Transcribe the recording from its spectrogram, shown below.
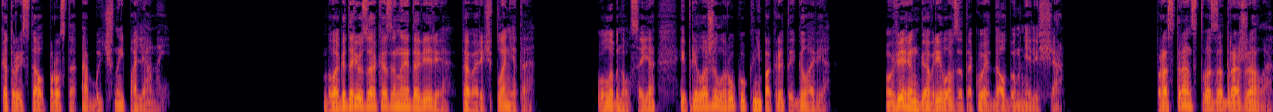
который стал просто обычной поляной. «Благодарю за оказанное доверие, товарищ планета», — улыбнулся я и приложил руку к непокрытой голове. Уверен, Гаврилов за такое дал бы мне леща. Пространство задрожало,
